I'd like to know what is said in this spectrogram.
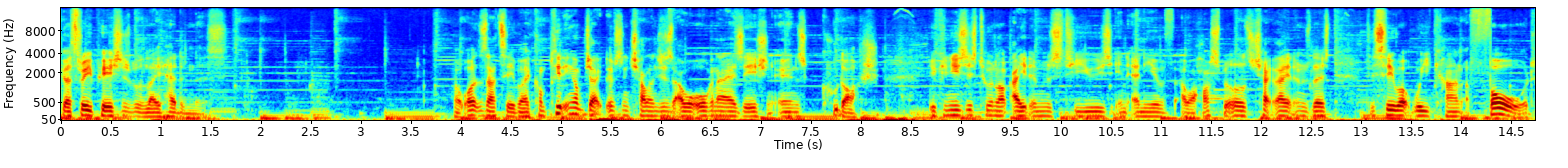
Have three patients with lightheadedness. But what does that say? By completing objectives and challenges, our organisation earns kudosh. You can use this to unlock items to use in any of our hospitals. Check the items list to see what we can afford.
